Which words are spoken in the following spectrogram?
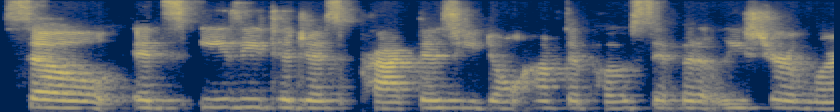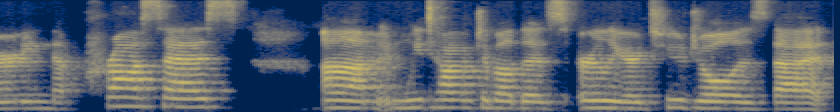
so it's easy to just practice. You don't have to post it but at least you're learning the process. Um, and we talked about this earlier too, Joel, is that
